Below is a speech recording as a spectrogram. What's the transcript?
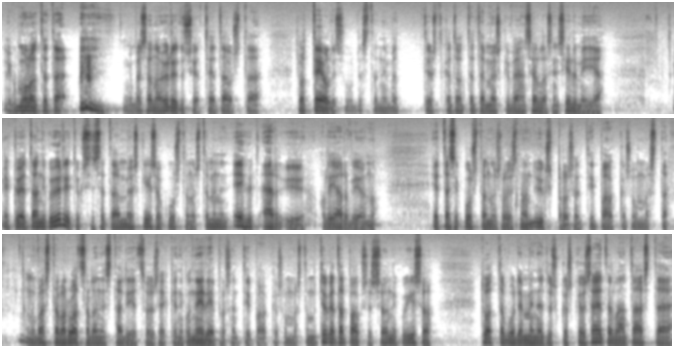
Niin kun mulla on tätä, niin kuin mä sanoin, yritysjohtajataustaa teollisuudesta, niin mä tietysti katson tätä myöskin vähän sellaisin silmin. Ja, ja kyllä tämä on niin kuin yrityksissä, tämä on myöskin iso kustannus. Tämmöinen EHYT ry oli arvioinut, että se kustannus olisi noin 1 prosenttia palkkasummasta. No vastaava ruotsalainen stadi, että se olisi ehkä niin kuin 4 prosenttia palkkasummasta, mutta joka tapauksessa se on niin kuin iso tuottavuuden menetys, koska jos ajatellaan taas tämä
